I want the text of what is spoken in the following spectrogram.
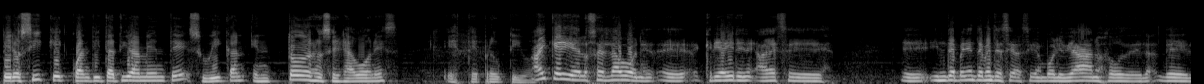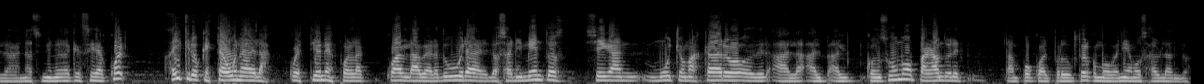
pero sí que cuantitativamente se ubican en todos los eslabones este, productivos. Hay que ir a los eslabones. eh, quería ir a ese, eh, independientemente sea sean bolivianos o de la, nacionalidad que sea. ¿Cuál, ahí creo que está una de las cuestiones por la cual la verdura, los alimentos llegan mucho más caro al, consumo, pagándole tampoco al productor como veníamos hablando.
